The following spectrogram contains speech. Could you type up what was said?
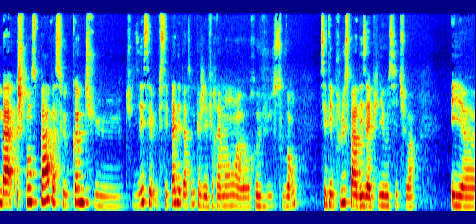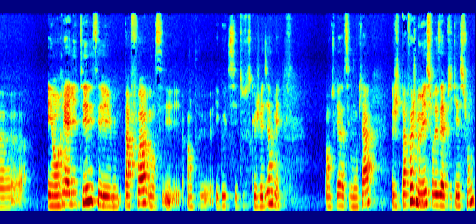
Bah, je pense pas parce que comme tu, tu disais, c'est, c'est pas des personnes que j'ai vraiment euh, revues souvent. C'était plus par des applis aussi, tu vois. Et, euh, et en réalité, c'est parfois, c'est un peu égoïste, c'est tout ce que je vais dire, mais en tout cas, c'est mon cas. Parfois, je me mets sur des applications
